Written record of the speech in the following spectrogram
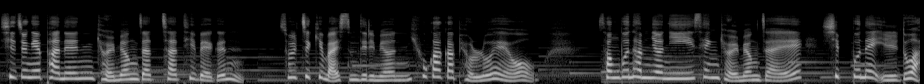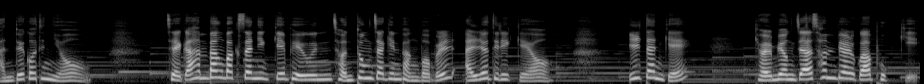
시중에 파는 결명자차 티백은 솔직히 말씀드리면 효과가 별로예요. 성분 함량이 생결명자의 10분의 1도 안 되거든요. 제가 한방 박사님께 배운 전통적인 방법을 알려드릴게요. 1단계, 결명자 선별과 볶기.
